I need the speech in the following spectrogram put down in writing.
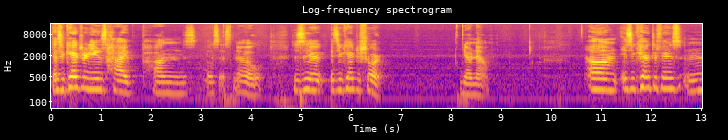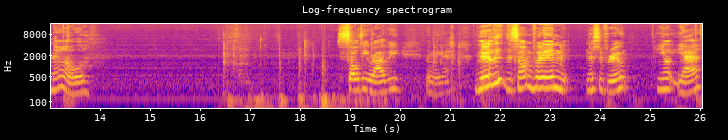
Does your character use hypnosis? No. Does your is your character short? Don't know. Um, is your character famous? No. Salty Robbie? Oh my gosh. Literally, the salt and put in Mr. Fruit? You know, yeah.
